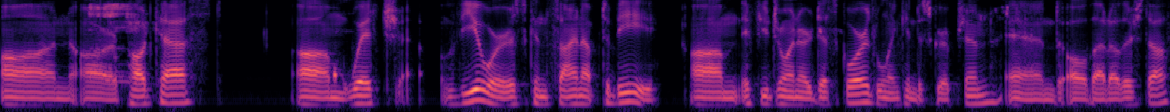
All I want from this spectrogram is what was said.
on our podcast, um, which viewers can sign up to be. Um, if you join our Discord, link in description, and all that other stuff,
